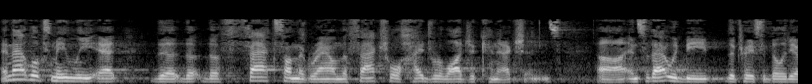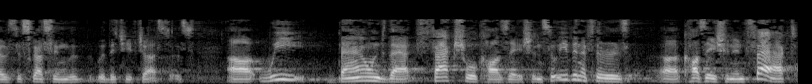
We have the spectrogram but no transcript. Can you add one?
And that looks mainly at the, the, the facts on the ground, the factual hydrologic connections. Uh, and so that would be the traceability I was discussing with, with the Chief Justice. Uh, we bound that factual causation. So even if there is uh, causation in fact,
